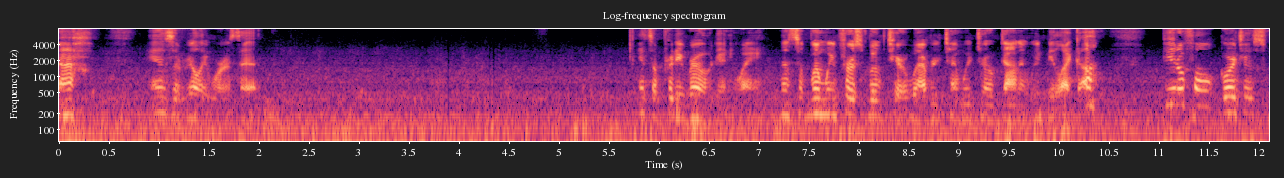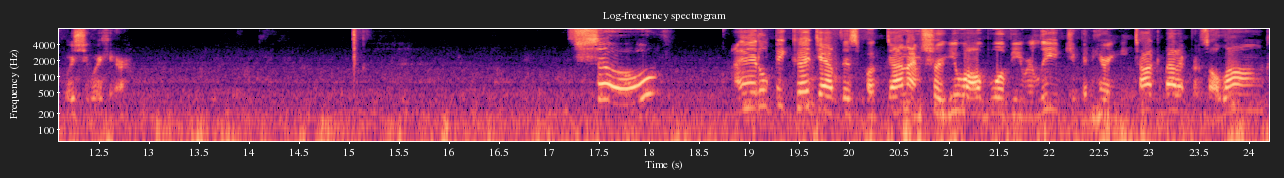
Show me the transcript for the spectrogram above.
ugh, is it really worth it? It's a pretty road anyway. That's when we first moved here. Every time we drove down it, we'd be like, "Oh, beautiful, gorgeous. Wish you were here." So, it'll be good to have this book done. I'm sure you all will be relieved. You've been hearing me talk about it for so long.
